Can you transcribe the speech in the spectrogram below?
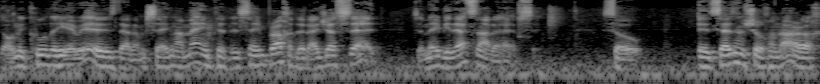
The only kula here is that I'm saying amen to the same bracha that I just said. So maybe that's not a hefsek. So it says in Shulchan Aruch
